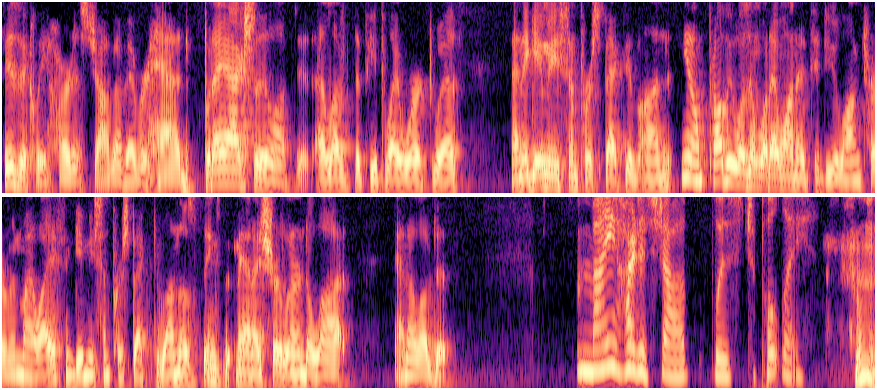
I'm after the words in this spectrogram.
physically hardest job I've ever had, but I actually loved it. I loved the people I worked with, and it gave me some perspective on, you know, probably wasn't what I wanted to do long term in my life and gave me some perspective on those things, but man, I sure learned a lot and I loved it. My hardest job was Chipotle. Hmm.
